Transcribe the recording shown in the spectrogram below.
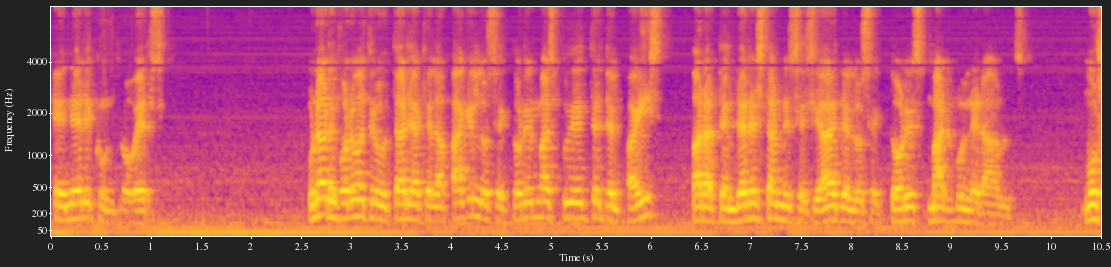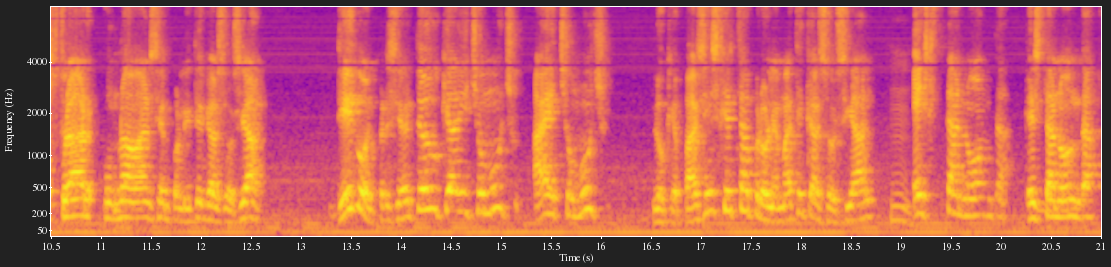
genere controversia. Una reforma tributaria que la paguen los sectores más pudientes del país para atender estas necesidades de los sectores más vulnerables. Mostrar un avance en política social. Digo, el presidente Duque ha dicho mucho, ha hecho mucho. Lo que pasa es que esta problemática social mm. es tan honda, es tan honda,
